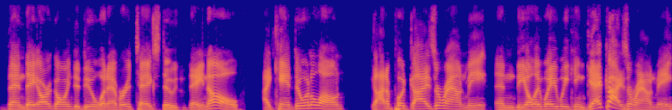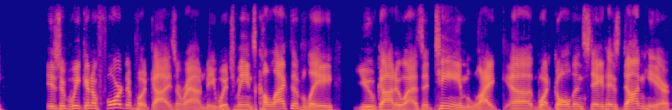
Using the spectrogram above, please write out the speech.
then they are going to do whatever it takes to they know I can't do it alone. Got to put guys around me, and the only way we can get guys around me is if we can afford to put guys around me, which means collectively you've got to, as a team, like uh, what Golden State has done here.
